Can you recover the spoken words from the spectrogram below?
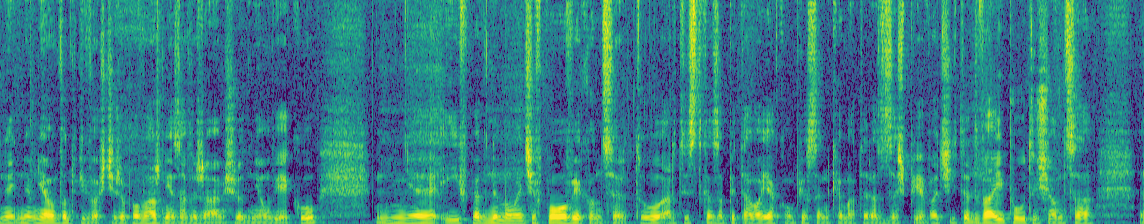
nie, nie, mam wątpliwości, że poważnie zawyżałem średnią wieku. Nie, I w pewnym momencie, w połowie koncertu, artystka zapytała, jaką piosenkę ma teraz zaśpiewać, i te 2,5 tysiąca e,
